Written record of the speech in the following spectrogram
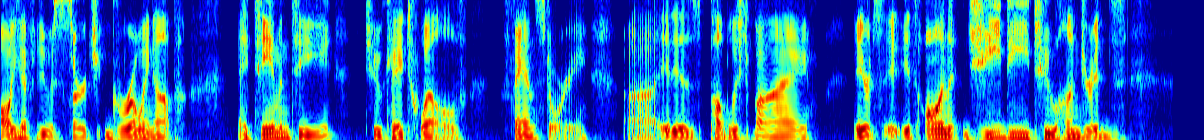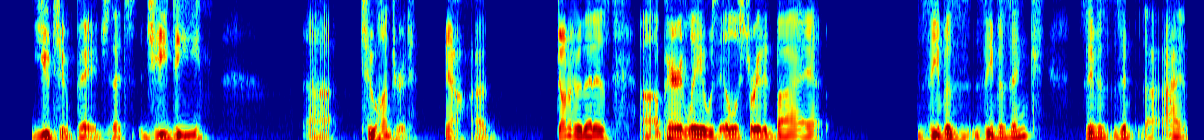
all you have to do is search "Growing Up," a TMNT 2K12 fan story. Uh, it is published by it's it's on GD200's YouTube page. That's GD uh, 200. Yeah, I don't know who that is. Uh, apparently, it was illustrated by Zivas Zivazink. Zivaz Ziv, I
